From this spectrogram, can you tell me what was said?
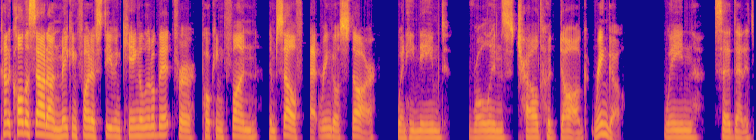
kind of called us out on making fun of Stephen King a little bit for poking fun himself at Ringo Starr when he named Roland's childhood dog Ringo. Wayne said that it's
